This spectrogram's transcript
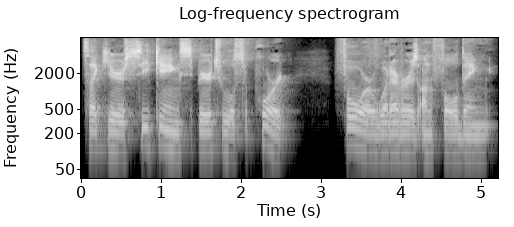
It's like you're seeking spiritual support for whatever is unfolding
